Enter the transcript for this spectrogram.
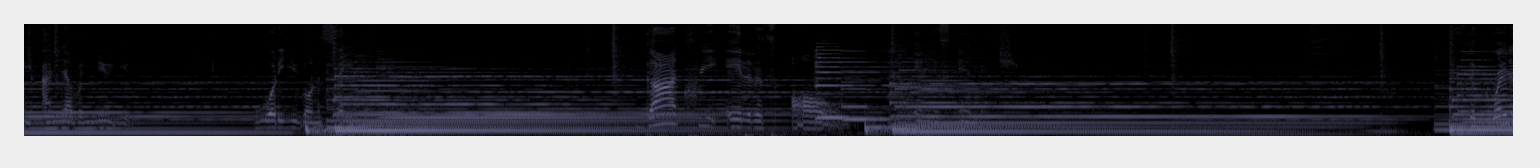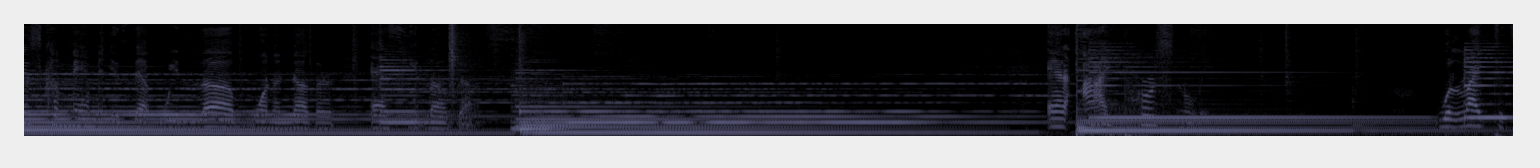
me, I never knew you. What are you going to say? God created us all one another as He loved us. And I personally would like to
